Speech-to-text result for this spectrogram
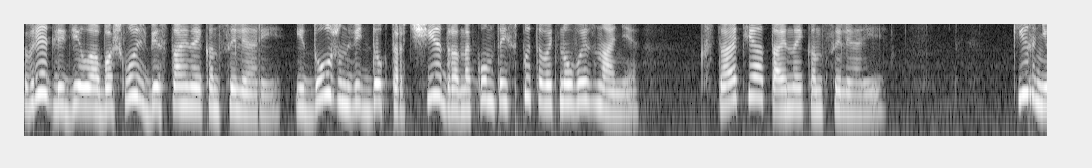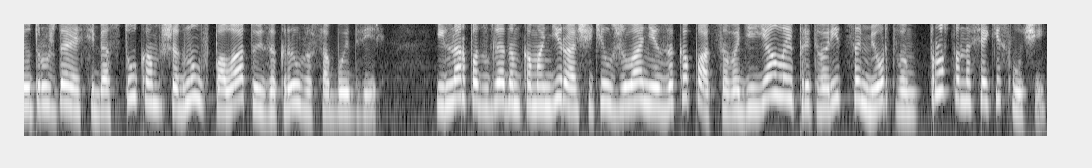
Вряд ли дело обошлось без тайной канцелярии. И должен ведь доктор Чедро на ком-то испытывать новые знания. Кстати, о тайной канцелярии. Кир, не утруждая себя стуком, шагнул в палату и закрыл за собой дверь. Ильнар под взглядом командира ощутил желание закопаться в одеяло и притвориться мертвым, просто на всякий случай.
